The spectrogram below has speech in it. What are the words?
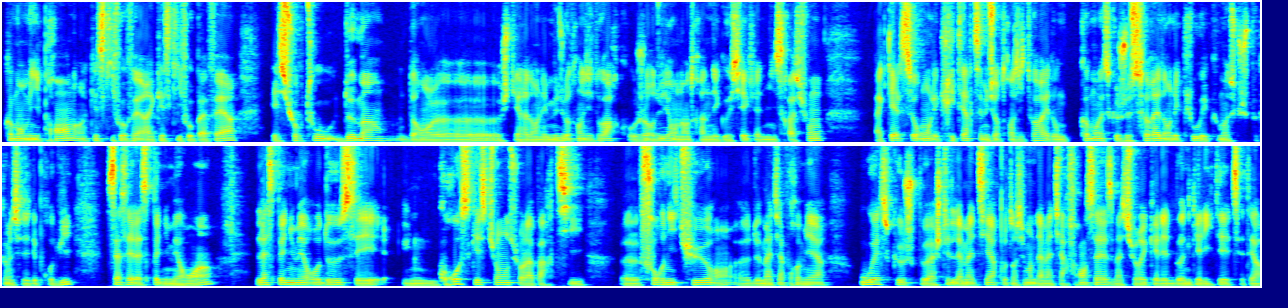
Comment m'y prendre? Qu'est-ce qu'il faut faire et qu'est-ce qu'il faut pas faire? Et surtout demain, dans je dirais dans les mesures transitoires qu'aujourd'hui on est en train de négocier avec l'administration, bah, quels seront les critères de ces mesures transitoires et donc comment est-ce que je serai dans les clous et comment est-ce que je peux commercialiser des produits. Ça, c'est l'aspect numéro un. L'aspect numéro deux, c'est une grosse question sur la partie euh, fourniture euh, de matières premières. Où est-ce que je peux acheter de la matière, potentiellement de la matière française, m'assurer qu'elle est de bonne qualité, etc.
